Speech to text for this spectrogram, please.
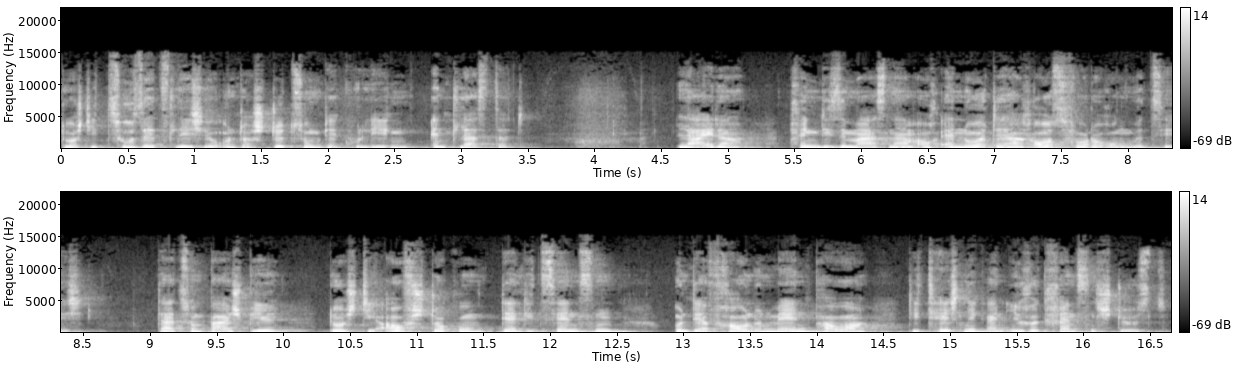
durch die zusätzliche Unterstützung der Kollegen entlastet. Leider bringen diese Maßnahmen auch erneute Herausforderungen mit sich, da zum Beispiel durch die Aufstockung der Lizenzen und der Frauen- und Manpower die Technik an ihre Grenzen stößt.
